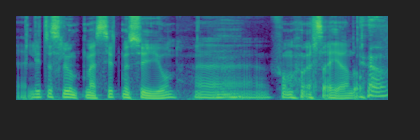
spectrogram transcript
eh, lite slumpmässigt med syon, eh, Mm. får man väl säga ändå. Ja.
